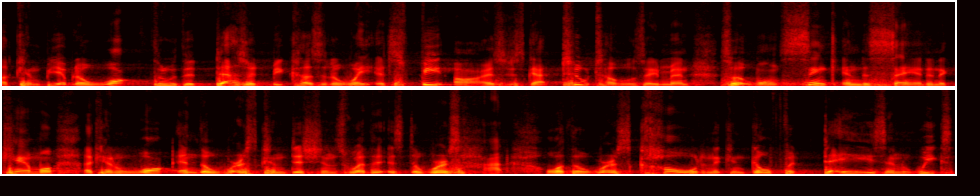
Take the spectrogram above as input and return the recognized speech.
uh, can be able to walk through the desert because of the way its feet are. It's just got two toes, amen, so it won't sink in the sand. And a camel uh, can walk in the worst conditions, whether it's the worst hot or the worst cold, and it can go for days and weeks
